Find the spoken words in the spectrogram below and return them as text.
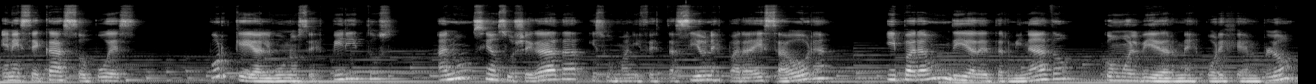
En ese caso, pues, ¿por qué algunos espíritus anuncian su llegada y sus manifestaciones para esa hora y para un día determinado como el viernes, por ejemplo?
